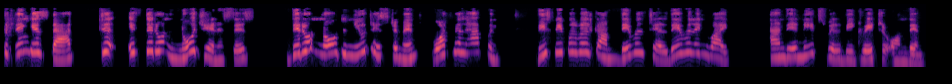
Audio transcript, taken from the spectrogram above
the thing is that if they don't know Genesis, they don't know the New Testament, what will happen? These people will come, they will tell, they will invite, and their needs will be greater on them.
